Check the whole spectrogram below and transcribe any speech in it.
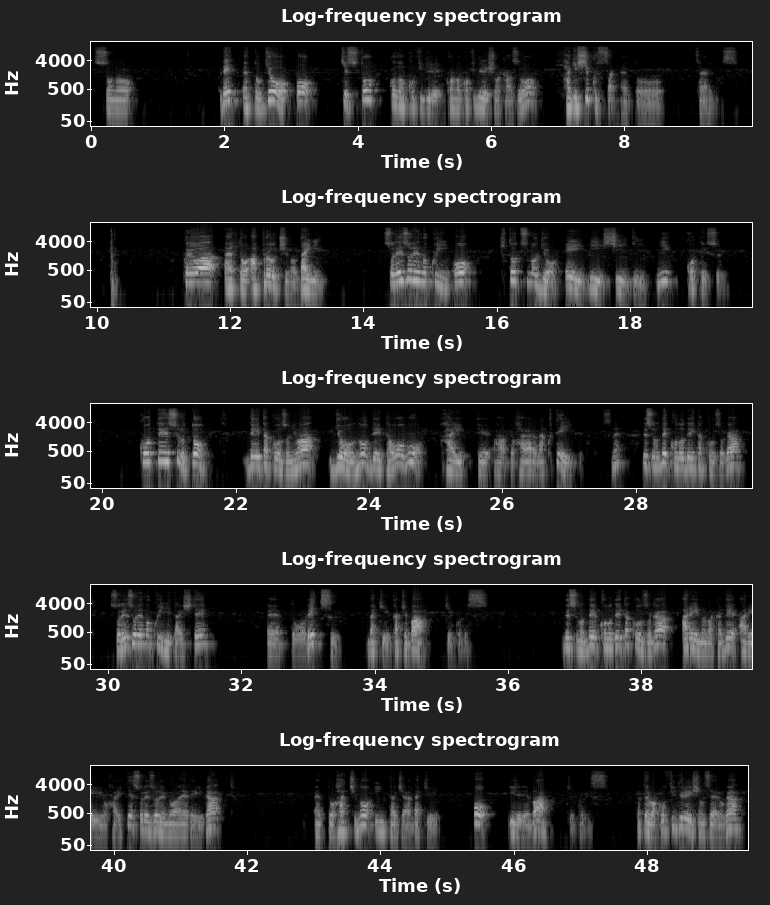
その、で、えっ、ー、と、行を消すと、このコンフィギュレこのコンフィギュレーションの数を激しくさ、えっ、ー、と、下がります。これは、えっと、アプローチの第2。それぞれのクイーンを一つの行 A、B、C、D に固定する。固定すると、データ構造には行のデータをも入ってあと入らなくていいということですね。ですので、このデータ構造がそれぞれのクイーンに対して、えっ、と列だけ書けば結構です。ですので、このデータ構造がアレイの中でアレイを吐いて、それぞれのアレイが、えっと、8のインタジャーだけを入れれば結構です。例えば、コンフィギュレーション0が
